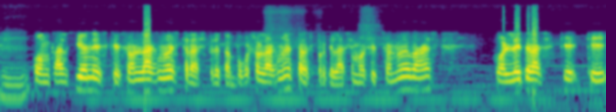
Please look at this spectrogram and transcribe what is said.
mm. con canciones que son las nuestras, pero tampoco son las nuestras porque las hemos hecho nuevas, con letras que,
